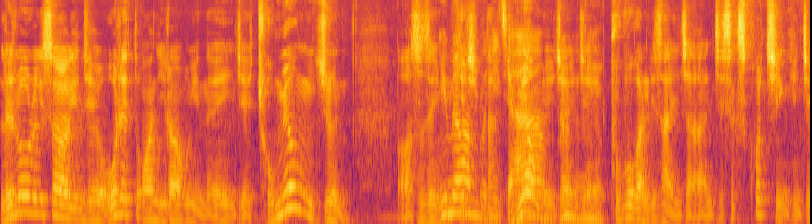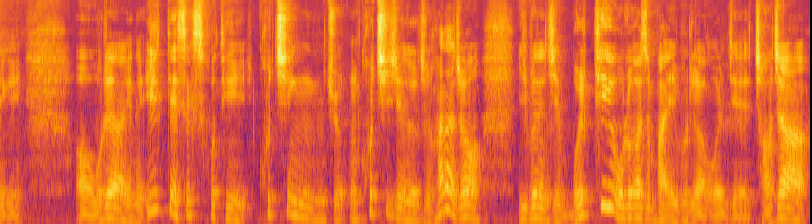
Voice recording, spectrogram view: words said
레드홀릭스가 이제 오랫동안 일하고 있는 이제 조명준 어, 선생님이 유명한 계십니다. 분이죠. 유명한 분이죠. 음. 이제 부부 관리사이자 이제 섹스 코칭 굉장히 어, 우리나라에는 1대 섹스 코치, 코칭 중 코치들 중 하나죠. 이번에 이제 멀티 오르가즘 바이블이라고 이제 저자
